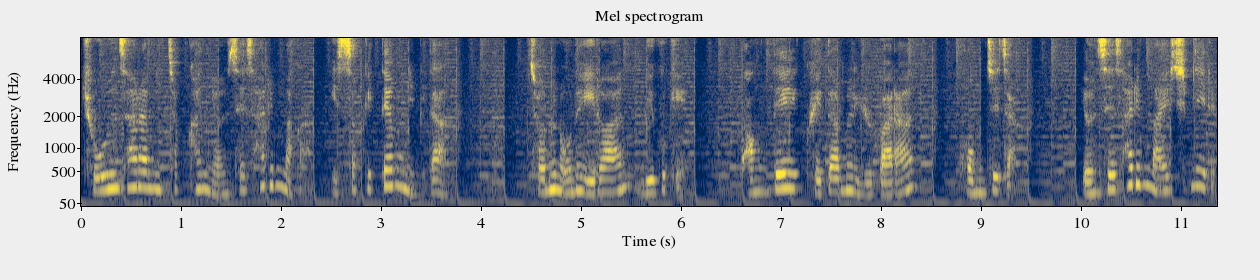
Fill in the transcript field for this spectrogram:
좋은 사람인 척한 연쇄 살인마가 있었기 때문입니다. 저는 오늘 이러한 미국의 광대 괴담을 유발한 범죄자, 연쇄 살인마의 심리를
